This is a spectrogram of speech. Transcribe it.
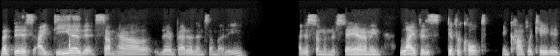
but this idea that somehow they're better than somebody, I just don't understand. I mean, life is difficult and complicated,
